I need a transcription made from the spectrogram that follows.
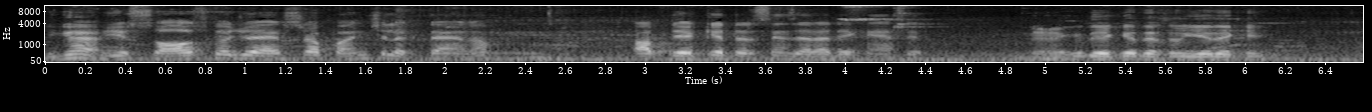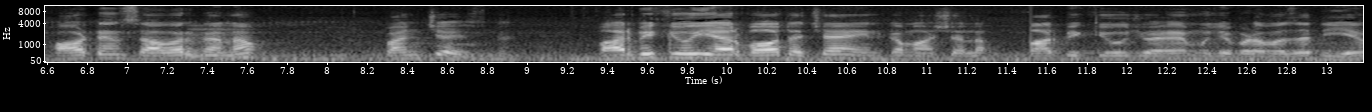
ठीक है? ये सॉस का जो एक्स्ट्रा पंच लगता है ना आप देख के तरसें ज़रा देखें ऐसे। देखें देखें दरअसल ये देखें। हॉट एंड सावर का ना पंच है इसमें। बारबेक्यू यार बहुत अच्छा है इनका माशाल्लाह। बारबेक्यू जो है मुझे बड़ा मज़ा दिया।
